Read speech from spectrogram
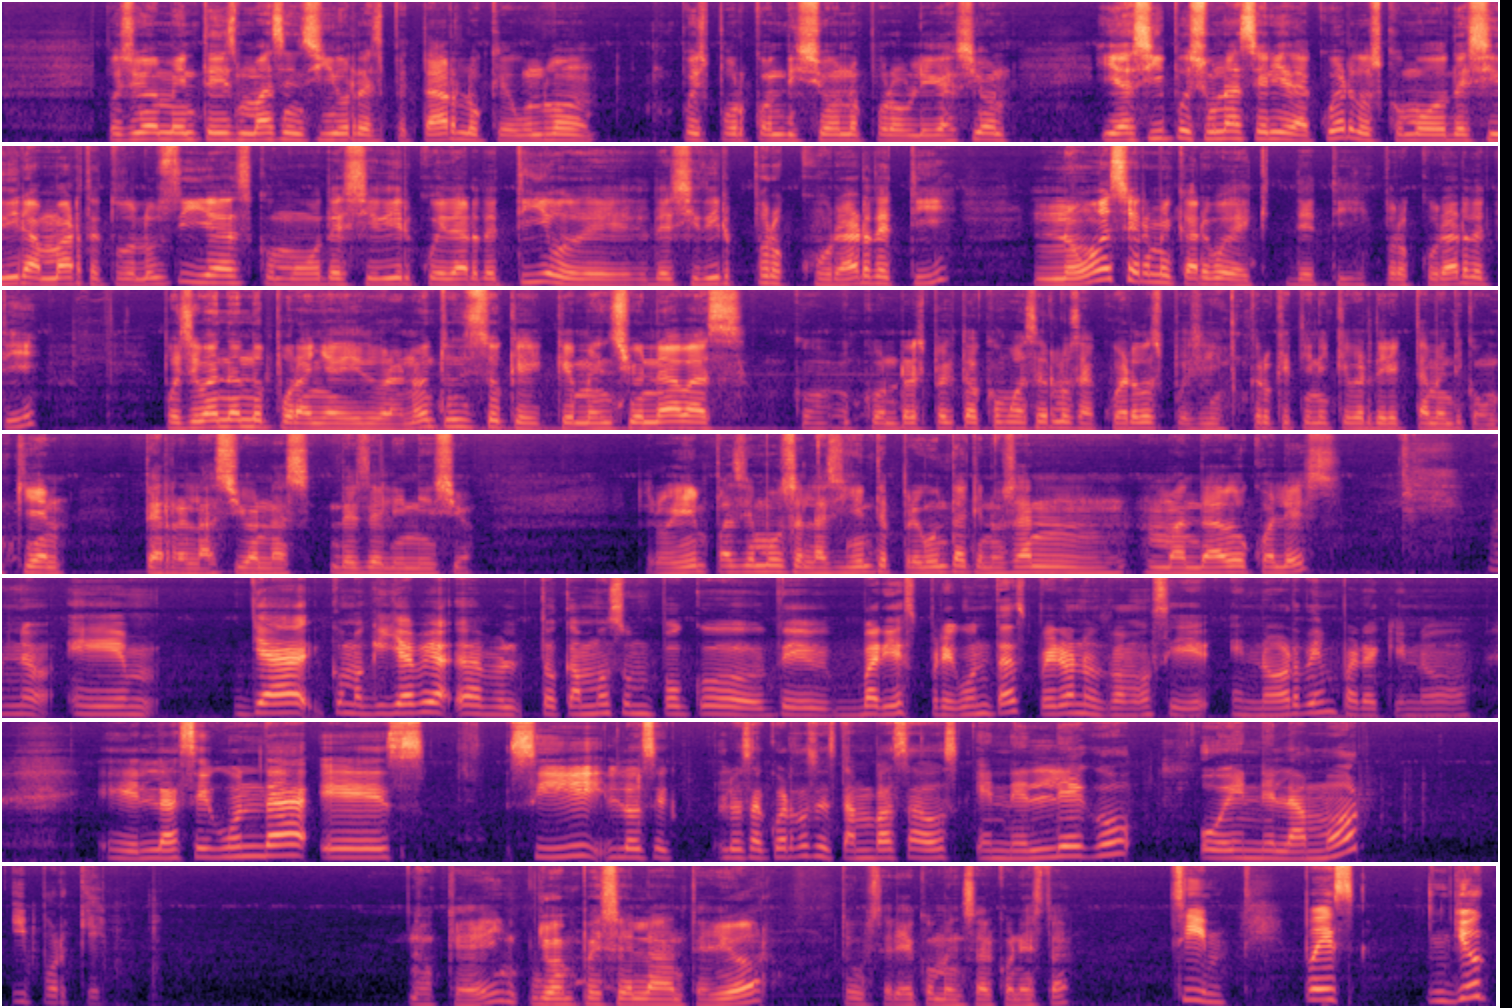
pues obviamente es más sencillo respetar lo que uno pues por condición o por obligación. Y así pues una serie de acuerdos como decidir amarte todos los días, como decidir cuidar de ti o de decidir procurar de ti, no hacerme cargo de, ti, procurar de ti, pues se van dando por añadidura, ¿no? Entonces eso que, mencionabas con, con, respecto a cómo hacer los acuerdos, pues sí, creo que tiene que ver directamente con quién te relacionas desde el inicio. Pero bien, pasemos a la siguiente pregunta que nos han mandado, ¿cuál es? Bueno, eh, ya como que ya tocamos un poco de varias preguntas, pero nos vamos a ir en orden para que no... Eh, la segunda es si los, los acuerdos están basados en el ego o en el amor y por qué. Ok, yo empecé la anterior. ¿Te gustaría comenzar con esta? Sí, pues yo,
